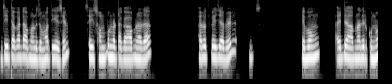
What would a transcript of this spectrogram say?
যেই টাকাটা আপনারা জমা দিয়েছেন, সেই সম্পূর্ণ টাকা আপনারা ফেরত পেয়ে যাবেন। এবং এটা আপনাদের কোনো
